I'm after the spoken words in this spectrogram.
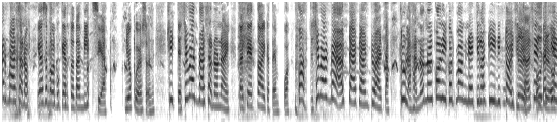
varmaan sano, ihan samalla kun kertoo jotain vitsiä, niin joku jos on sitten se varmaan sano näin, tai teet taikatemppua. Kohta se varmaan ottaa tämän tuolta. Sullahan on noin kolikot magneetilla kiinni toisissaan, sen okei, takia okei,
